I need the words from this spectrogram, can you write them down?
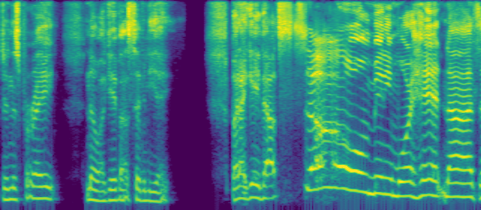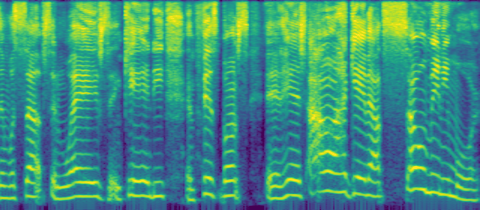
during this parade? No, I gave out 78. But I gave out so many more head nods and what's ups and waves and candy and fist bumps and hands. Oh, I gave out so many more.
